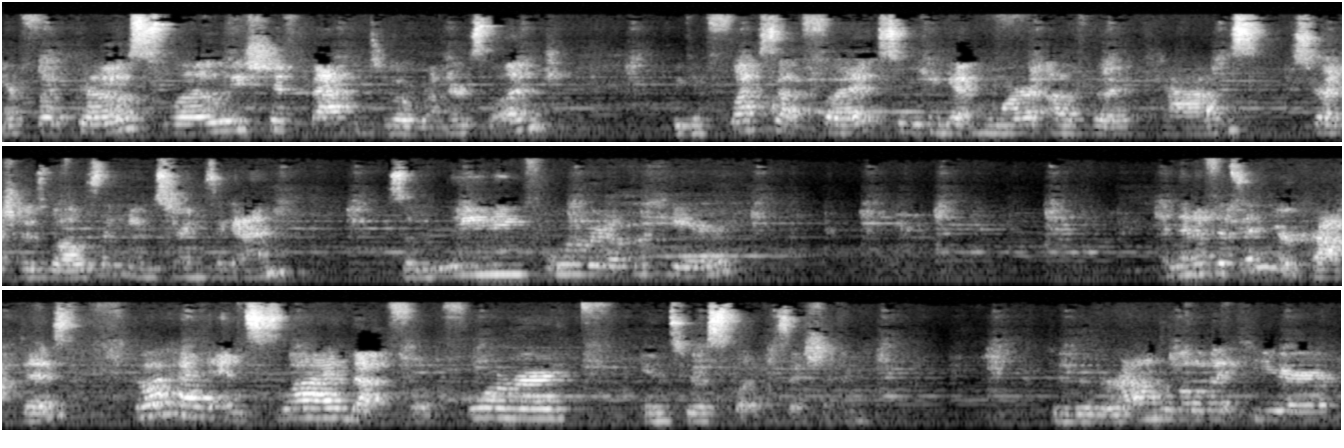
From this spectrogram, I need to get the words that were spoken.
Your foot go. Slowly shift back into a runner's lunge. We can flex that foot so we can get more of the calves stretched as well as the hamstrings again. So leaning forward over here. And then if it's in your practice, go ahead and slide that foot forward into a split position. You can move around a little bit here.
